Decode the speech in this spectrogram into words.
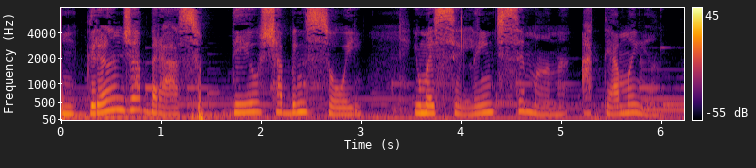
Um grande abraço, Deus te abençoe e uma excelente semana. Até amanhã.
